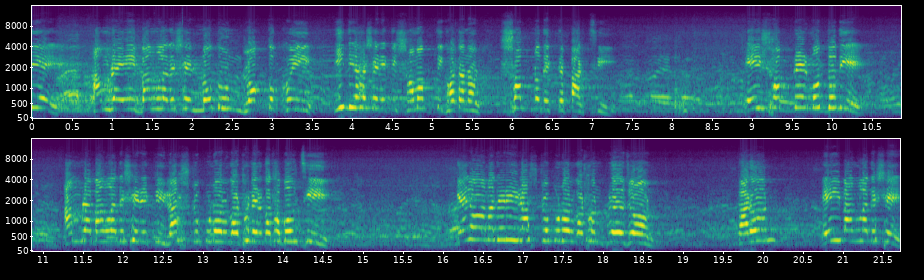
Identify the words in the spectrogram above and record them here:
দিয়ে আমরা এই বাংলাদেশের নতুন রক্তক্ষয়ী ইতিহাসের একটি সমাপ্তি ঘটানোর স্বপ্ন দেখতে পারছি। এই স্বপ্নের মধ্য দিয়ে আমরা বাংলাদেশের একটি রাষ্ট্র পুনর্গঠনের কথা বলছি। কেন আমাদের এই রাষ্ট্র পুনর্গঠন প্রয়োজন? কারণ এই বাংলাদেশে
